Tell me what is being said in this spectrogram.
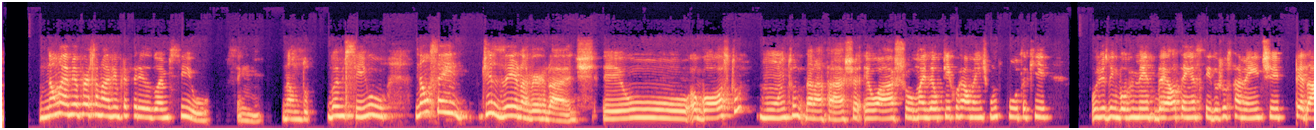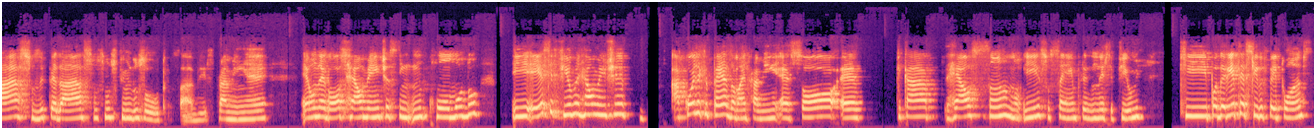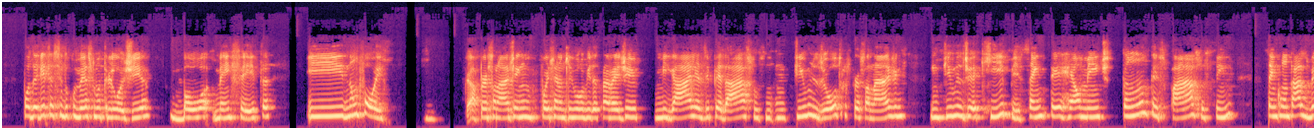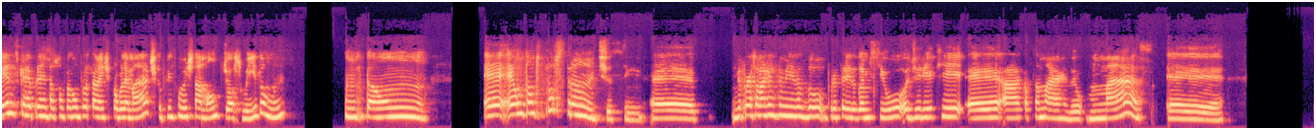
não é minha personagem preferida do MCU, assim, não do, do MCU, não sei dizer na verdade. Eu eu gosto muito da Natasha, eu acho, mas eu fico realmente muito puta que o desenvolvimento dela tenha sido justamente pedaços e pedaços nos filmes dos outros, sabe? Isso pra mim é, é um negócio realmente, assim, incômodo. E esse filme realmente. A coisa que pesa mais pra mim é só é ficar realçando isso sempre nesse filme, que poderia ter sido feito antes, poderia ter sido o começo de uma trilogia boa, bem feita, e não foi a personagem foi sendo desenvolvida através de migalhas e pedaços em filmes de outros personagens, em filmes de equipe, sem ter realmente tanto espaço, assim, sem contar as vezes que a representação foi completamente problemática, principalmente na mão do Joss Whedon, né? Então, é, é um tanto frustrante, assim. É, minha personagem feminina do, preferida do MCU, eu diria que é a Capitã Marvel, mas... É,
